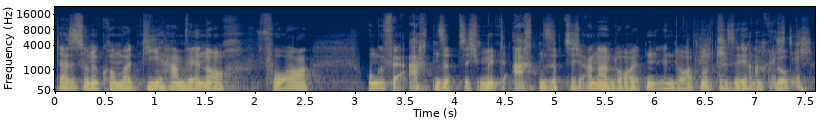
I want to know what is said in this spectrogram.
das ist so eine Kombo, die haben wir noch vor ungefähr 78 mit 78 anderen Leuten in Dortmund gesehen im Club. richtig.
